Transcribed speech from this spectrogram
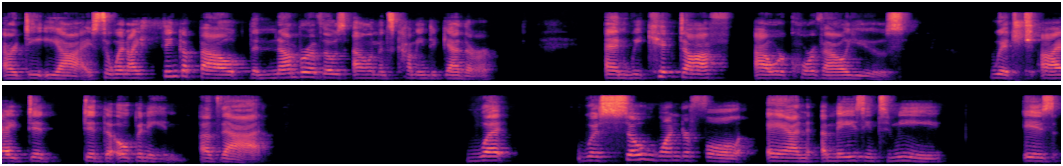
our DEI. So when I think about the number of those elements coming together and we kicked off our core values which I did did the opening of that what was so wonderful and amazing to me is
